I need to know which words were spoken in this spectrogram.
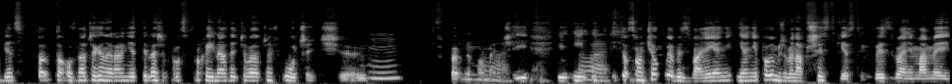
więc to, to oznacza generalnie tyle, że po prostu trochę inaczej trzeba zacząć uczyć. E, Mhm. pewnym No momencie. I, i, i, No. I to są ciągle wyzwania. Ja nie, ja nie powiem, że my na wszystkie z tych wyzwań mamy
